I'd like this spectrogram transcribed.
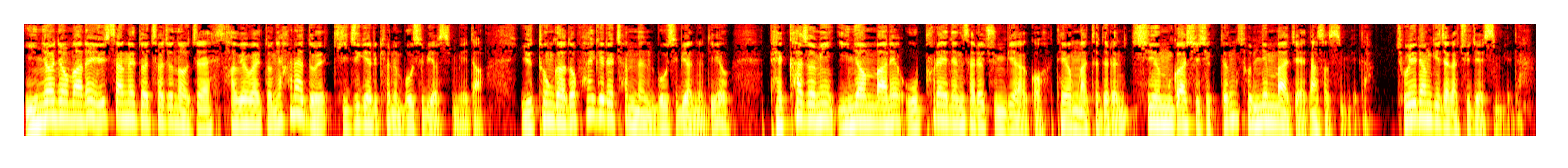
2년여 만에 일상을 되찾은 어제 사회활동이 하나둘 기지개를 켜는 모습이었습니다. 유통가도 활기를 찾는 모습이었는데요. 백화점이 2년 만에 오프라인 행사를 준비하고 대형마트들은 시음과 시식 등 손님 맞이에 나섰습니다. 조혜령 기자가 취재했습니다.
